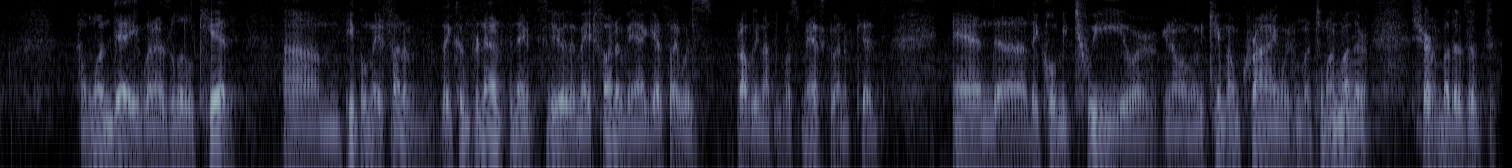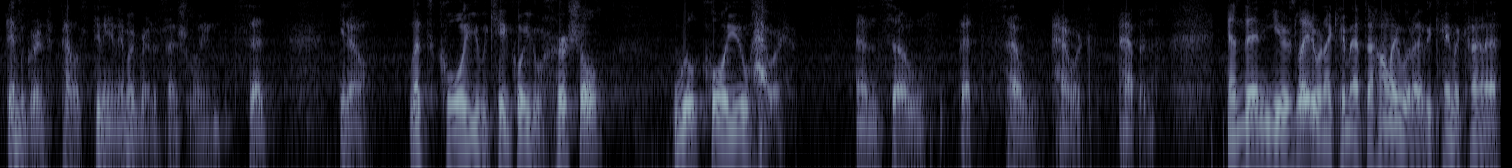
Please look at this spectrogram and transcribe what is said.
And one day when I was a little kid, um, people made fun of, they couldn't pronounce the name or they made fun of me. I guess I was probably not the most masculine of kids. And uh, they called me Twee, or, you know, when I came home crying with, to my mother. Sure. My mother was an immigrant, Palestinian immigrant, essentially, and said, you know, let's call you, we can't call you Herschel, we'll call you Howard. And so that's how Howard happened. And then years later, when I came out to Hollywood, I became a kind of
